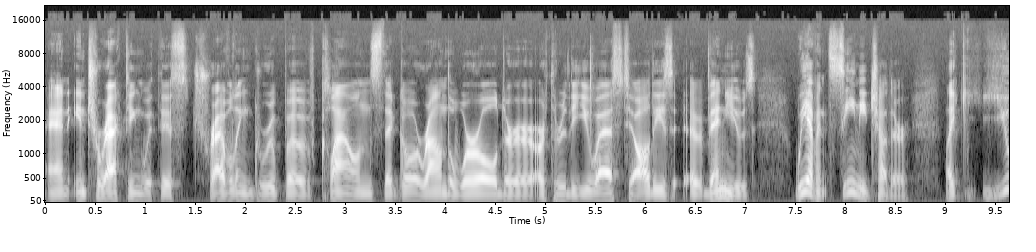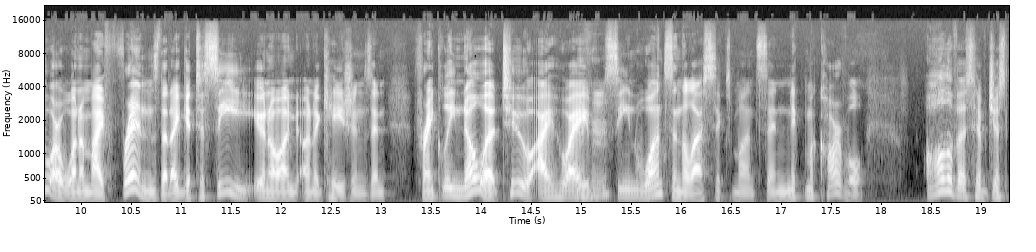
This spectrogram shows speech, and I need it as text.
and interacting with this traveling group of clowns that go around the world or, or through the US to all these uh, venues. We haven't seen each other. Like, you are one of my friends that I get to see, you know, on, on occasions. And frankly, Noah, too, I, who I've seen once in the last six months, and Nick McCarville. All of us have just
